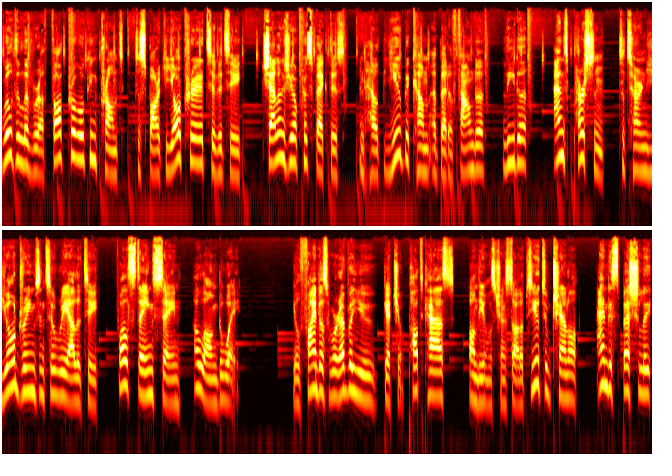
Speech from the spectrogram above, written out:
we'll deliver a thought provoking prompt to spark your creativity, challenge your perspectives, and help you become a better founder, leader, and person to turn your dreams into reality while staying sane along the way. You'll find us wherever you get your podcasts, on the Austrian Startups YouTube channel, and especially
